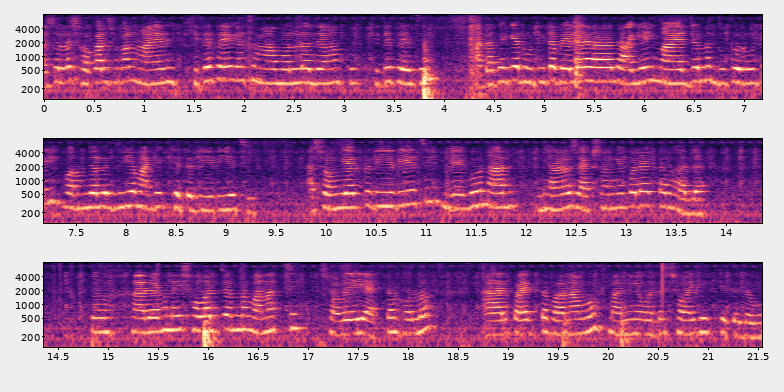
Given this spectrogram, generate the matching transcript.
আসলে সকাল সকাল মায়ের খিদে পেয়ে গেছে। মা বলল যে আমার খুব খিদে পেয়েছে। আটা থেকে রুটিটা বেলে আর আগেই মায়ের জন্য দুটো রুটি গরম জলে ধুয়ে মাকে খেতে দিয়ে দিয়েছি। আর সঙ্গে একটু দিয়ে দিয়েছি বেগুন আর ঢেঁড়স একসঙ্গে করে একটা ভাজা। তো আর এখন এই সবার জন্য বানাচ্ছি। সবে এই একটা হলো। আর কয়েকটা বানাবো বানিয়ে ওদের সবাইকে খেতে দেবো।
